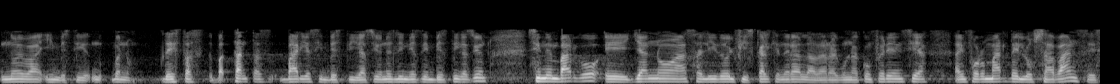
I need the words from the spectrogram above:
nueva investigación, bueno, de estas tantas varias investigaciones, líneas de investigación. Sin embargo, eh, ya no ha salido el fiscal general a dar alguna conferencia, a informar de los avances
